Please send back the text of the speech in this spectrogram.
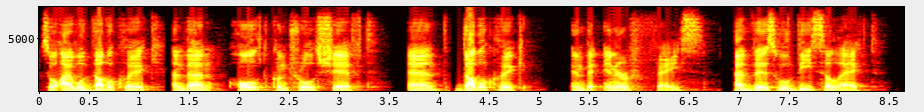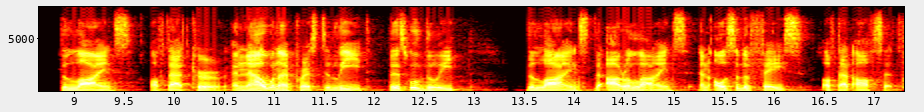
So I will double click and then hold Control Shift and double click in the inner face and this will deselect the lines of that curve. And now when I press delete, this will delete the lines, the outer lines, and also the face of that offset.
